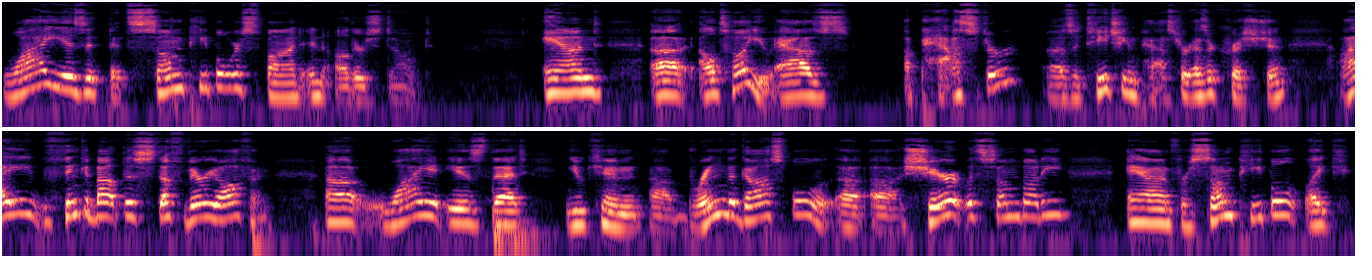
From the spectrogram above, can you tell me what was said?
Why is it that some people respond and others don't? And uh, I'll tell you, as a pastor, as a teaching pastor, as a Christian, I think about this stuff very often. Uh, why it is that you can uh, bring the gospel, uh, uh, share it with somebody, and for some people, like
